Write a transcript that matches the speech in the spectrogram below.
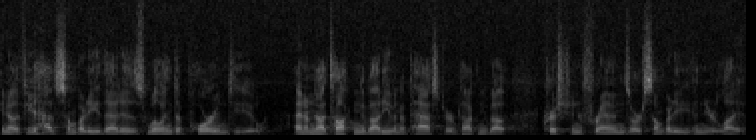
You know, if you have somebody that is willing to pour into you, and I'm not talking about even a pastor, I'm talking about Christian friends or somebody in your life.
